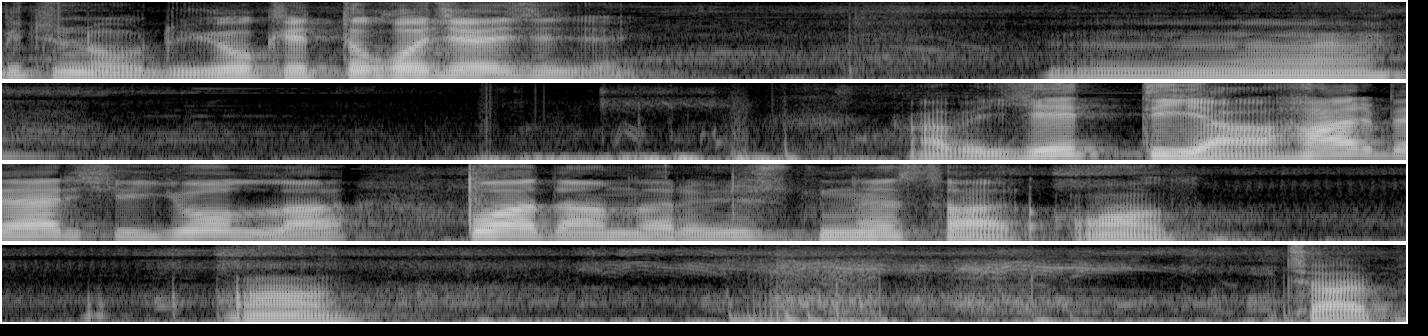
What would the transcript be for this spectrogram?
Bütün ordu yok etti koca. Hı. Abi yetti ya. Harbi her şeyi yolla. Bu adamları üstüne sar. Al. Al. Çarp.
